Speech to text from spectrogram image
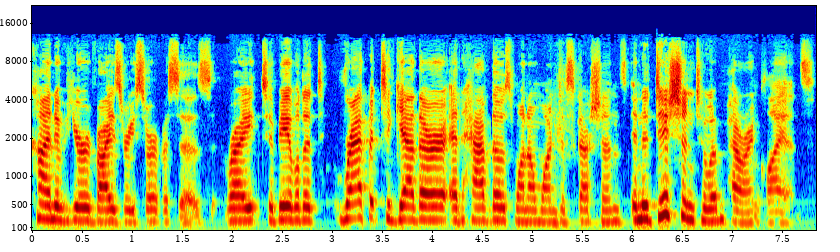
kind of your advisory services, right? To be able to wrap it together and have those one on one discussions in addition to empowering clients.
